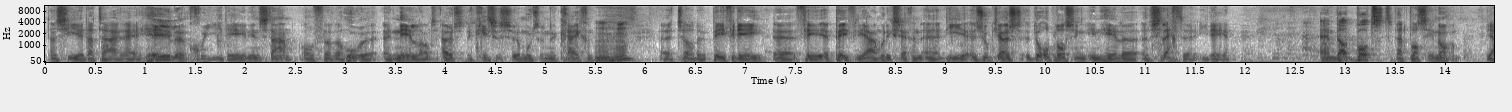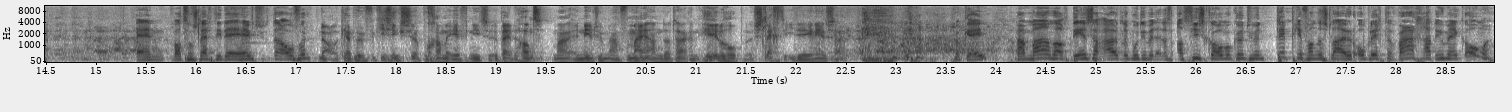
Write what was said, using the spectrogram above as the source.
dan zie je dat daar uh, hele goede ideeën in staan... over uh, hoe we Nederland uit de crisis moeten krijgen. Mm -hmm. terwijl de PVD, v, PvdA, moet ik zeggen, die zoekt juist de oplossing in hele slechte ideeën. En dat botst? Dat botst enorm, ja. En wat voor slecht idee heeft u het dan over? Nou, ik heb hun verkiezingsprogramma even niet bij de hand. Maar neemt u maar van mij aan dat daar een hele hoop eh, slechte ideeën in staan. Oké, maar maandag, dinsdag uiterlijk moet u met advies komen. Kunt u een tipje van de sluier oplichten? Waar gaat u mee komen?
